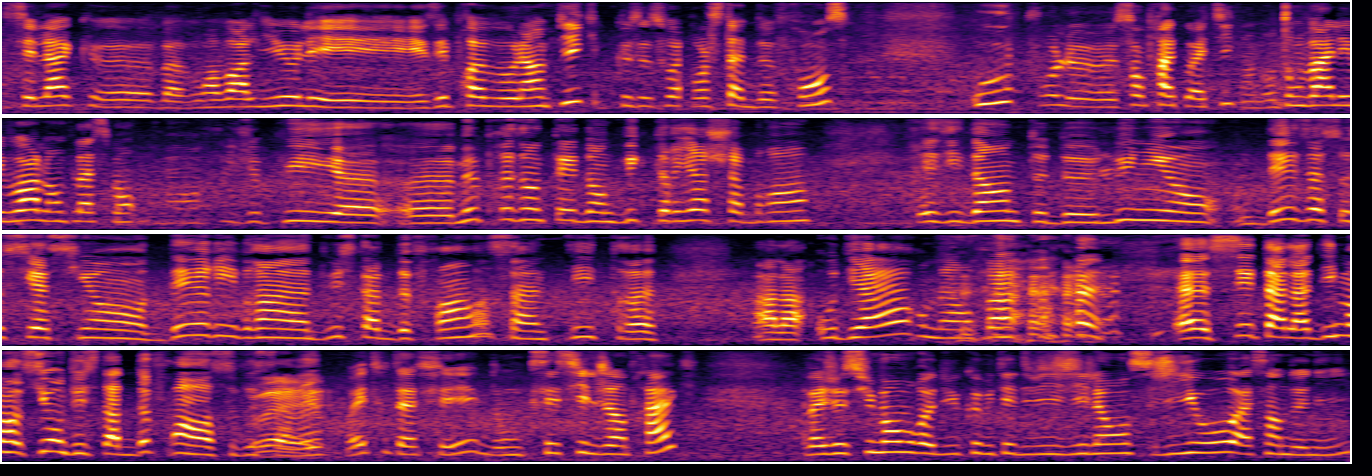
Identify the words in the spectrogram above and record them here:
C'est là que bah, vont avoir lieu les épreuves olympiques, que ce soit pour le Stade de France ou pour le centre aquatique, dont on va aller voir l'emplacement. Si je puis euh, euh, me présenter, donc Victoria Chabran, présidente de l'Union des associations des riverains du Stade de France, un titre à la Oudiard, mais enfin, euh, c'est à la dimension du Stade de France, vous Ouais. savez. Oui, tout à fait. Donc Cécile Gintrac. Bah, je suis membre du comité de vigilance JO à Saint-Denis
